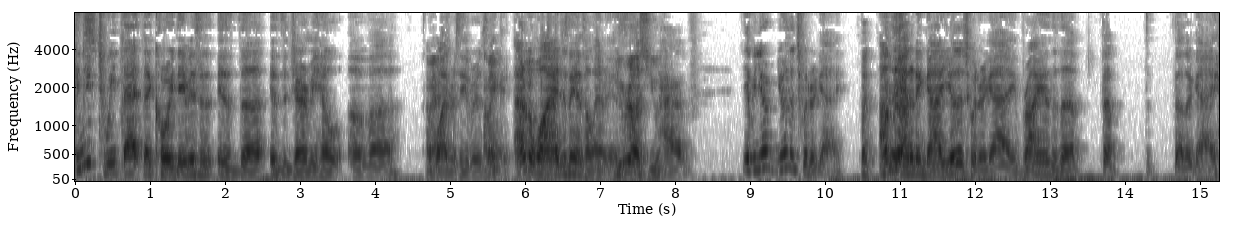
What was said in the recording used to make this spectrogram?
can you tweet that that Corey Davis is, is the is the Jeremy Hill of uh of I mean, wide receivers? I mean, like I don't know why. I just think it's hilarious. You realize you have, yeah, but you're you're the Twitter guy. but I'm the realize- editing guy. You're the Twitter guy. Brian's the the the, the other guy?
